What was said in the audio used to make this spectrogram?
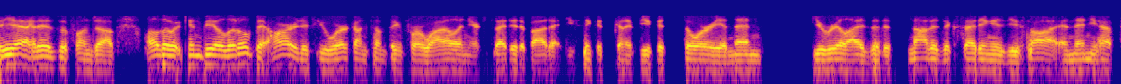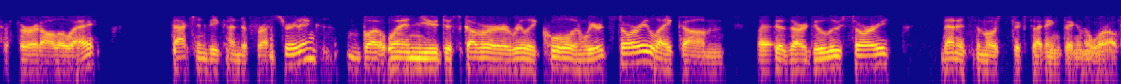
Yeah, it is a fun job. Although it can be a little bit hard if you work on something for a while and you're excited about it, you think it's going to be a good story, and then you realize that it's not as exciting as you thought, and then you have to throw it all away. That can be kind of frustrating. But when you discover a really cool and weird story, like um, like the Zardulu story, then it's the most exciting thing in the world.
